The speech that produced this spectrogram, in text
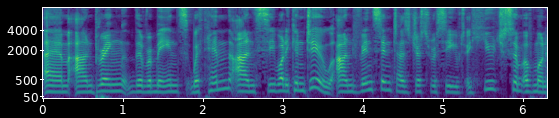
um, and bring the remains with him and see what he can do. And Vincent has just received a huge sum of money,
